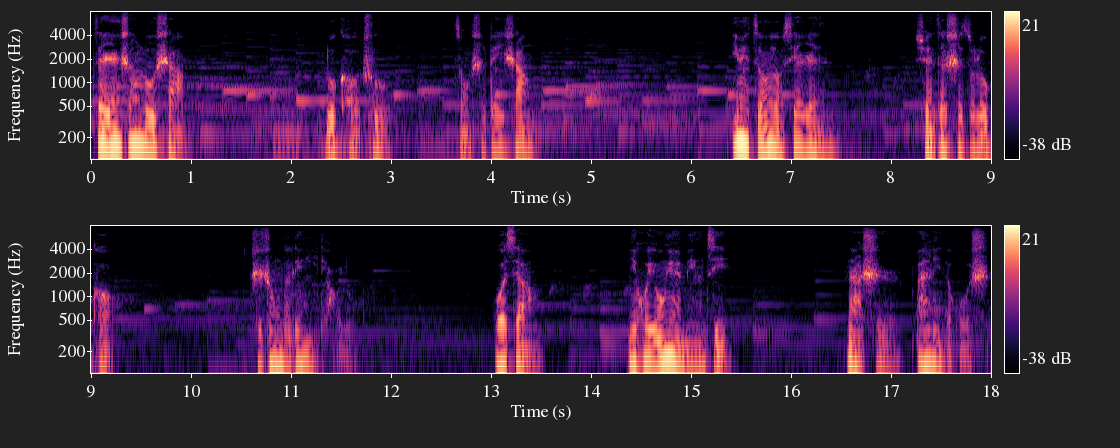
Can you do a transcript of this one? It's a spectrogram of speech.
在人生路上，路口处总是悲伤，因为总有些人选择十字路口之中的另一条路。我想，你会永远铭记那时班里的故事。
